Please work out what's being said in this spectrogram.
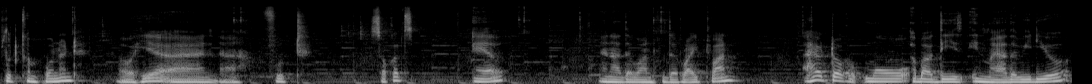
foot component over here and uh, foot sockets L another one for the right one I have talked more about these in my other video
